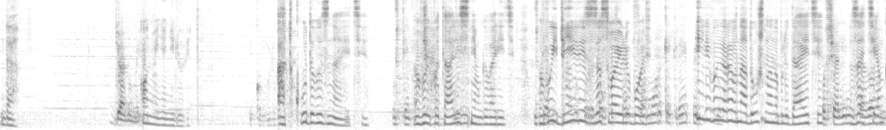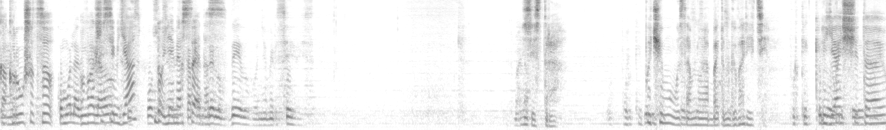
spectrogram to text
Да. Он меня не любит. Откуда вы знаете? Вы пытались с ним говорить? Вы бились за свою любовь? Или вы равнодушно наблюдаете за тем, как рушится ваша семья, Донья Мерседес? Сестра, почему вы со мной об этом говорите? Я считаю,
